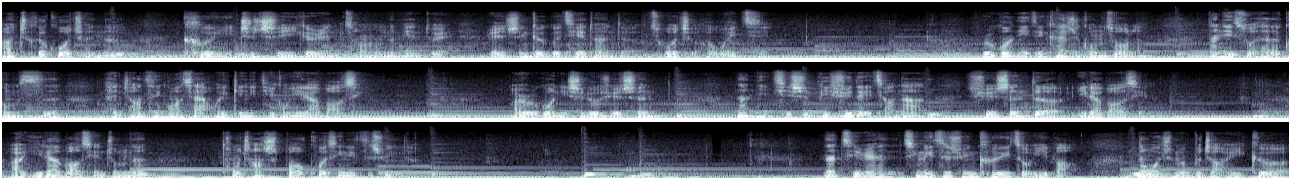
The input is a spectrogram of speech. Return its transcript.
而这个过程呢？可以支持一个人从容的面对人生各个阶段的挫折和危机。如果你已经开始工作了，那你所在的公司很长情况下会给你提供医疗保险；而如果你是留学生，那你其实必须得缴纳学生的医疗保险。而医疗保险中呢，通常是包括心理咨询的。那既然心理咨询可以走医保，那为什么不找一个？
